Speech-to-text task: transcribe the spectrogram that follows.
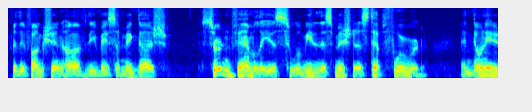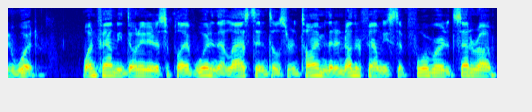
for the function of the Beis Hamikdash. Certain families who will meet in this Mishnah stepped forward and donated wood. One family donated a supply of wood and that lasted until a certain time, and then another family stepped forward, etc.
